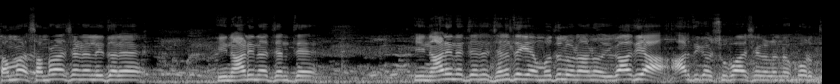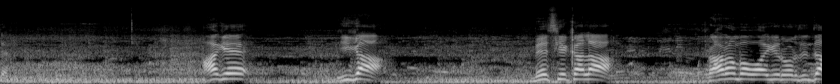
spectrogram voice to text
ಸಮ ಸಂಭ್ರಾಚರಣೆಯಲ್ಲಿದ್ದಾರೆ ಈ ನಾಡಿನ ಜನತೆ. ಈ ನಾಡಿನ ಜನ ಜನತೆಗೆ ಮೊದಲು ನಾನು ಯುಗಾದಿಯ ಆರ್ಥಿಕ ಶುಭಾಶಯಗಳನ್ನು ಕೋರುತ್ತೇನೆ. ಹಾಗೆ ಈಗ ಬೇಸಿಗೆ ಕಾಲ ಪ್ರಾರಂಭವಾಗಿರೋದ್ರಿಂದ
